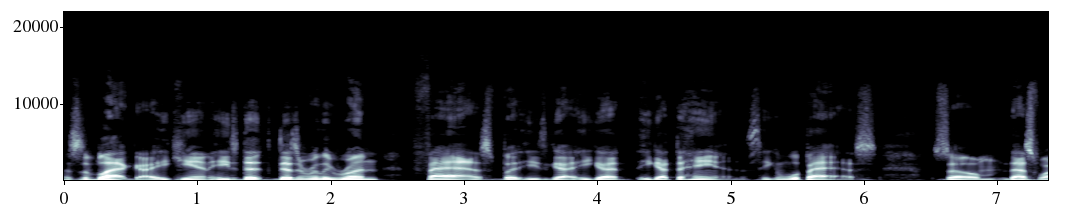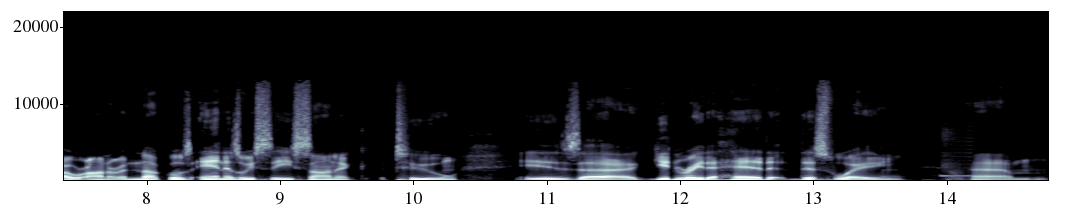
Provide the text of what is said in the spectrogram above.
This is the black guy. He can't. He doesn't really run fast, but he's got he got he got the hands. He can whoop ass. So that's why we're honoring Knuckles. And as we see, Sonic 2 is uh, getting ready to head this way um,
